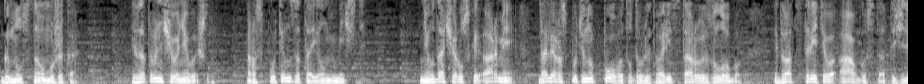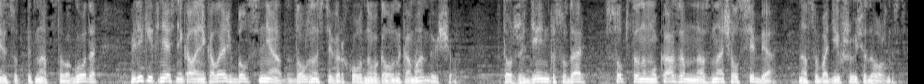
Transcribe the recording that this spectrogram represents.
гнусного мужика. Из этого ничего не вышло. Распутин затаил месть. Неудачи русской армии дали Распутину повод удовлетворить старую злобу, и 23 августа 1915 года великий князь Николай Николаевич был снят с должности верховного главнокомандующего – в тот же день государь собственным указом назначил себя на освободившуюся должность.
